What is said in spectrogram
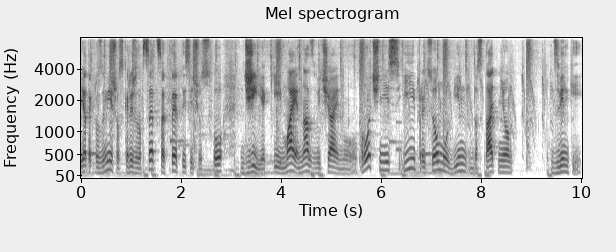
Я так розумію, що, скоріш за все, це Т1100G, який має надзвичайну прочність, і при цьому він достатньо дзвінкий.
